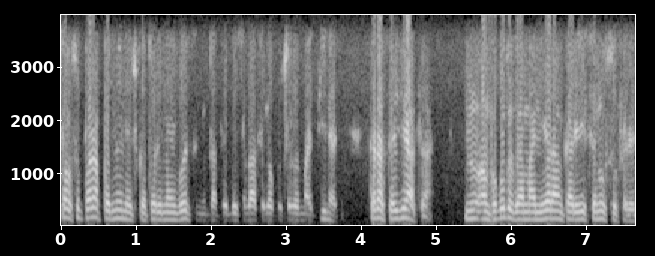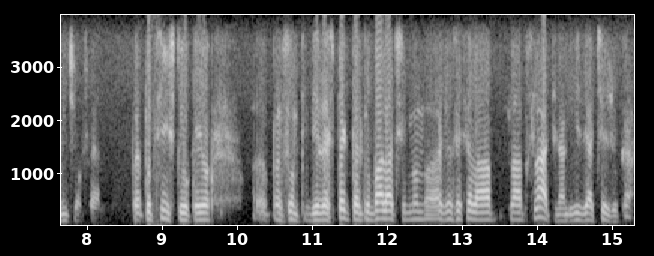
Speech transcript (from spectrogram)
s-au supărat pe mine jucătorii mai în vârstă, dar trebuie să lase locul celor mai tineri. Dar asta e viața. Nu, am făcut-o de maniera în care ei să nu sufere niciun fel. Pu- puțin știu că eu uh, sunt din respect pentru Balaci, ajunsese la, la Slatina, în divizia ce juca,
